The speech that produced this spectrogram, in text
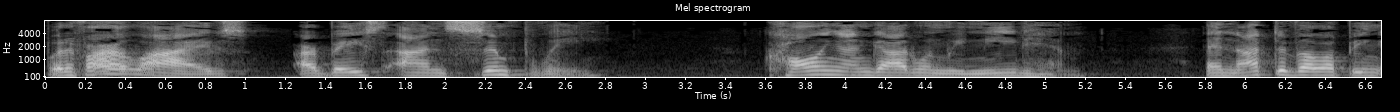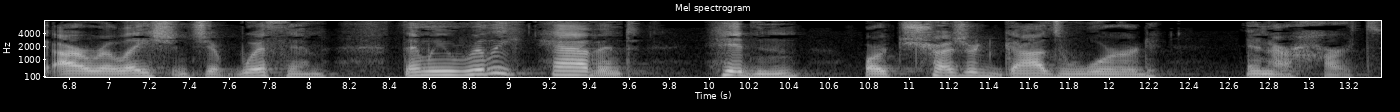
But if our lives are based on simply calling on God when we need Him, and not developing our relationship with Him, then we really haven't hidden or treasured God's Word in our heart.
